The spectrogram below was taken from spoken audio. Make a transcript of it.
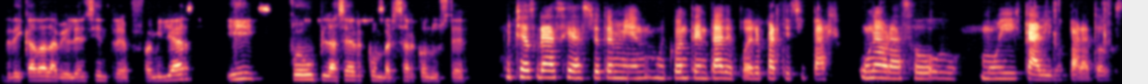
dedicado a la violencia intrafamiliar y fue un placer conversar con usted. Muchas gracias, yo también muy contenta de poder participar. Un abrazo muy cálido para todos.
